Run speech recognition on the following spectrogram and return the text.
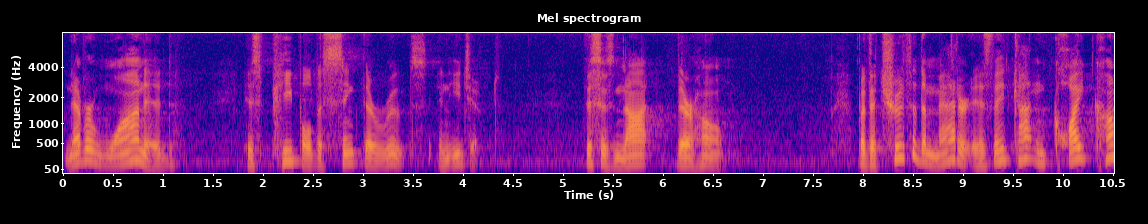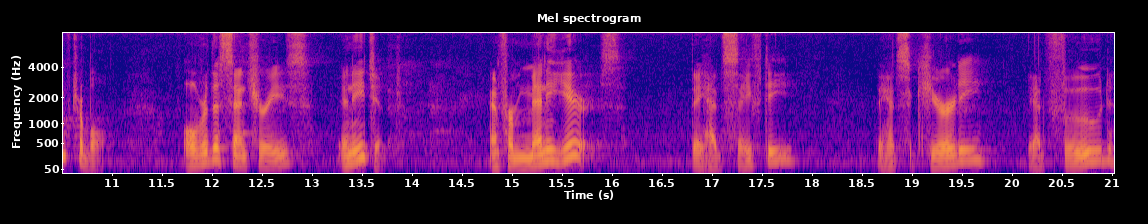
never wanted his people to sink their roots in Egypt. This is not their home. But the truth of the matter is, they'd gotten quite comfortable over the centuries in Egypt. And for many years, they had safety, they had security, they had food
